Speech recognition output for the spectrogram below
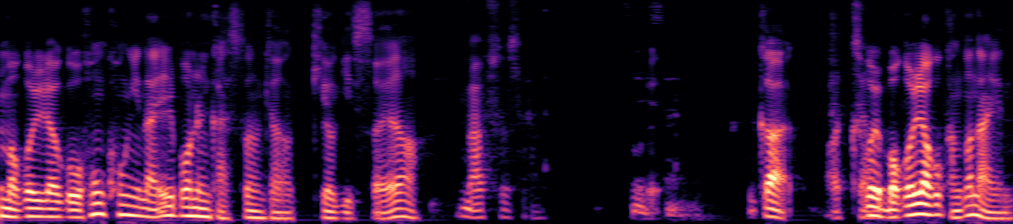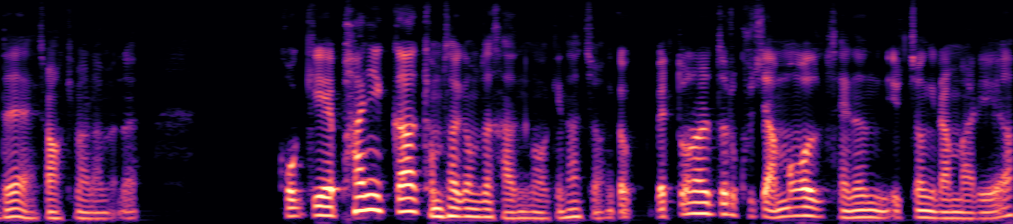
먹으려고 홍콩이나 일본을 갔던 겨- 기억이 있어요. 맙소사. 세상에. 그러니까 어쩜. 그걸 먹으려고 간 건 아닌데 정확히 말하면은 거기에 파니까 겸사겸사 가는 거긴 하죠. 그러니까 맥도날드를 굳이 안 먹어도 되는 일정이란 말이에요.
